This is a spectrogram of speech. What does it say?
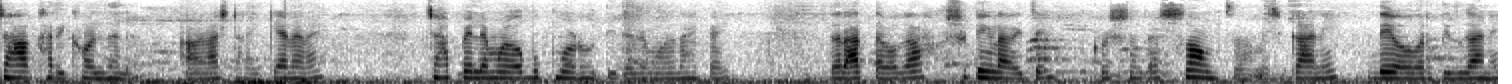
चहा खारी खाऊन झालं. नाश्ता काही केला नाही. चहा प्यायल्यामुळं बुक मोड होती त्याच्यामुळं नाही काय तर आता बघा शूटिंग लावायचं आहे कृष्णाच्या सॉंगचं म्हणजे गाणे देवावरतीच गाणे.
